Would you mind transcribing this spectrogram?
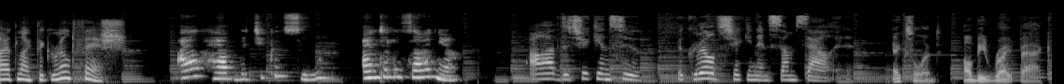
I'd like the grilled fish. I'll have the chicken soup and the lasagna. I'll have the chicken soup, the grilled chicken, and some salad. Excellent. I'll be right back.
